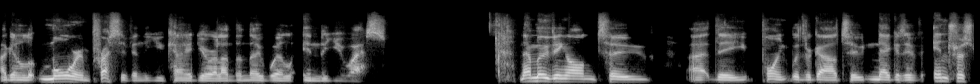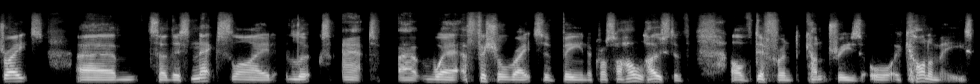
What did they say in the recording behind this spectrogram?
are going to look more impressive in the UK and Euroland than they will in the US. Now, moving on to uh, the point with regard to negative interest rates. Um, so, this next slide looks at uh, where official rates have been across a whole host of, of different countries or economies.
